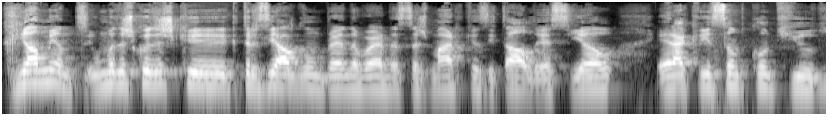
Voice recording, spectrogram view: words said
realmente, uma das coisas que, que trazia algum brand awareness das marcas e tal, SEO, era a criação de conteúdo.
